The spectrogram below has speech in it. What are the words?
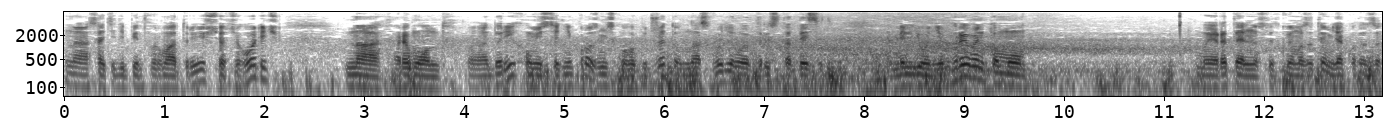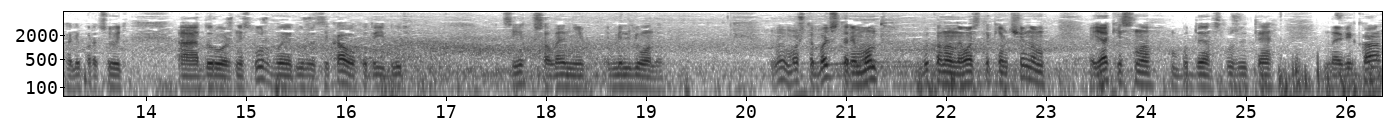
на сайті Діпінформаторі, що цьогоріч на ремонт е, доріг у місті Дніпро з міського бюджету у нас виділили 310 мільйонів гривень. Тому ми ретельно слідкуємо за тим, як у взагалі працюють е, дорожні служби. І Дуже цікаво, куди йдуть ці шалені мільйони. Ну, можете бачити, ремонт виконаний ось таким чином. Якісно буде служити на віка.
